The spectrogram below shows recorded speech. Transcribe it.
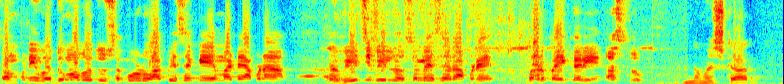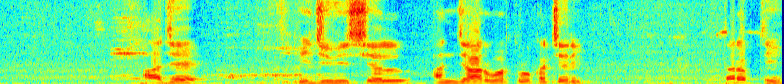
કંપની વધુમાં વધુ સગવડો આપી શકે એ માટે આપણા વીજ બિલનો સમયસર આપણે ભરપાઈ કરીએ. અસ્તુ. નમસ્કાર. આજે પીજીવીસીએલ અંજાર વર્તુળ કચેરી તરફથી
